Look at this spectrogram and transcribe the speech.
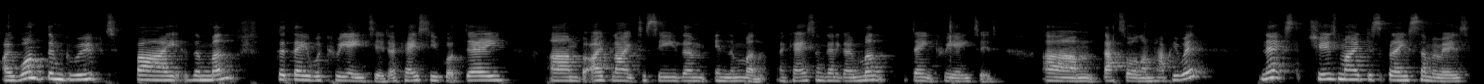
I want them grouped by the month that they were created. Okay, so you've got day, um, but I'd like to see them in the month. Okay, so I'm going to go month, date created. Um, that's all I'm happy with. Next, choose my display summaries.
